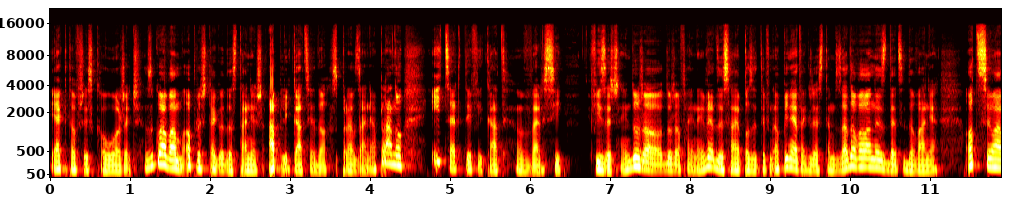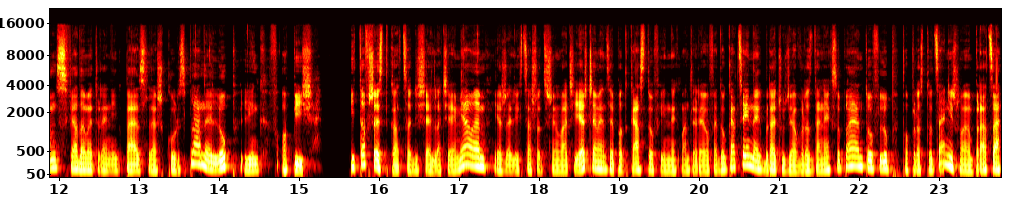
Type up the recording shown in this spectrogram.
jak to wszystko ułożyć z głową. Oprócz tego dostaniesz aplikację do sprawdzania planu i certyfikat w wersji fizycznej. Dużo, dużo fajnej wiedzy, same pozytywne opinie, także jestem zadowolony, zdecydowanie odsyłam świadomytrening.pl kurs plany lub link w opisie. I to wszystko, co dzisiaj dla Ciebie miałem. Jeżeli chcesz otrzymywać jeszcze więcej podcastów i innych materiałów edukacyjnych, brać udział w rozdaniach suplementów lub po prostu cenisz moją pracę,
